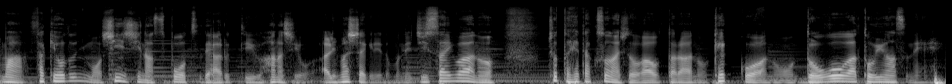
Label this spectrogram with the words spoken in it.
まあ、先ほどにも真摯なスポーツであるっていう話をありましたけれどもね、実際はあの、ちょっと下手くそな人がおったら、あの、結構あの、怒号が飛びますね。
